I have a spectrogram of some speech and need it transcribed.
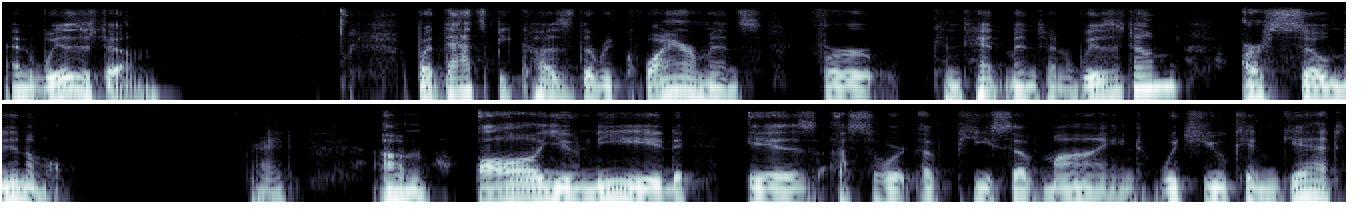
and wisdom but that's because the requirements for contentment and wisdom are so minimal, right? Um, all you need is a sort of peace of mind, which you can get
